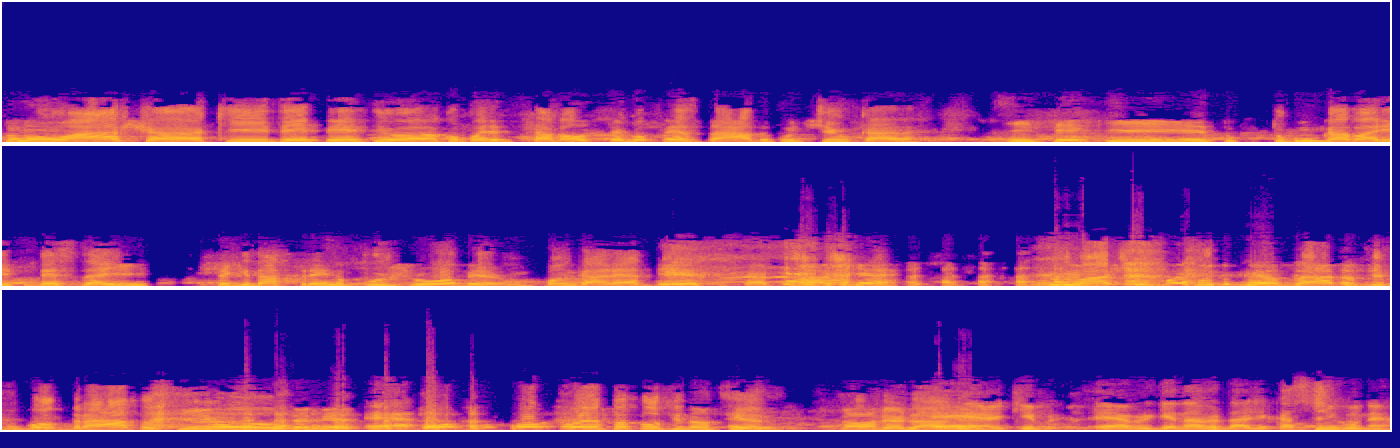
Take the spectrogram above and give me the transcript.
Tu não acha que, de repente, a Companhia dos Cavalos pegou pesado contigo, cara? Em ter que. Tu, tu com um gabarito desse daí, tem que dar treino pro Jober, um pangaré desse, cara. Tu acha que é. Tu não acha que foi muito pesado, assim, pro contrato, assim, ou, vê, É. ou, ou- ou é só pelo financeiro? Fala a verdade. É, que, é, porque na verdade é castigo, né?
